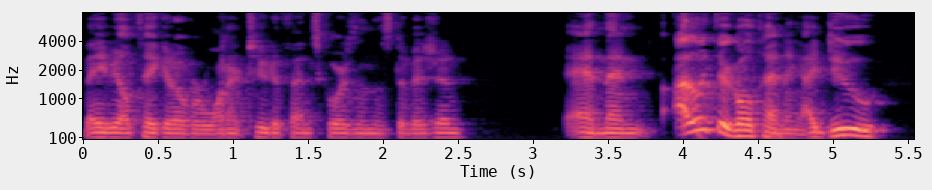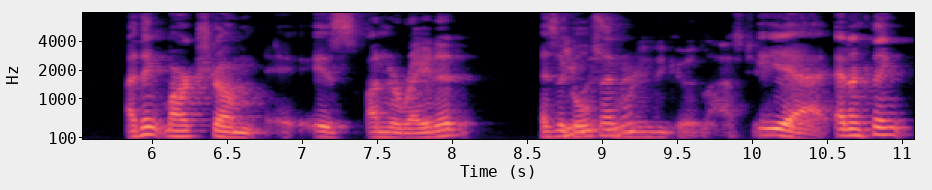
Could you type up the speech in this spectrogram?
maybe I'll take it over one or two defense cores in this division. And then I like their goaltending. I do. I think Markstrom is underrated as a he was goaltender. really good last year. Yeah, and I think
